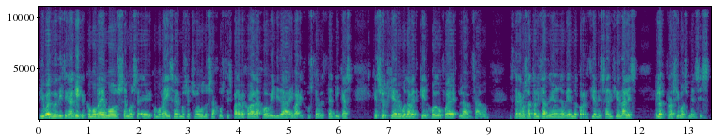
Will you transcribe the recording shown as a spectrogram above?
Y bueno, dicen aquí que como vemos, hemos, eh, como veis, hemos hecho algunos ajustes para mejorar la jugabilidad y varias cuestiones técnicas que surgieron una vez que el juego fue lanzado. Estaremos actualizando y añadiendo correcciones adicionales en los próximos meses.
